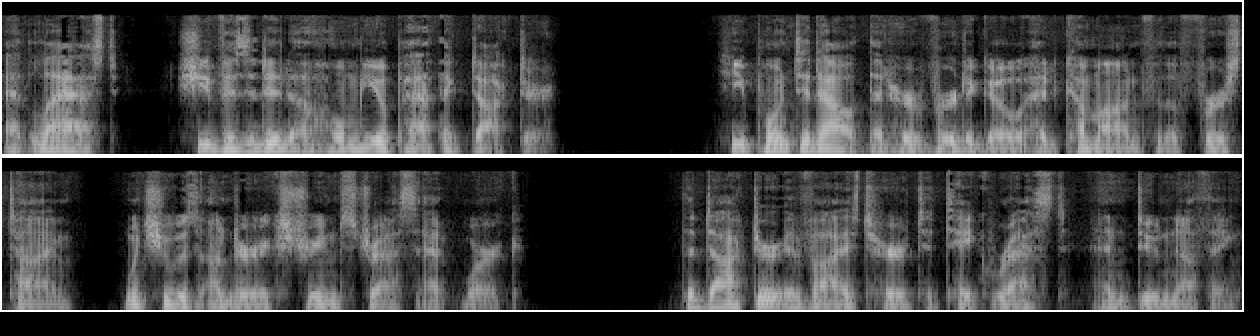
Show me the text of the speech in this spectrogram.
At last, she visited a homeopathic doctor. He pointed out that her vertigo had come on for the first time when she was under extreme stress at work. The doctor advised her to take rest and do nothing.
